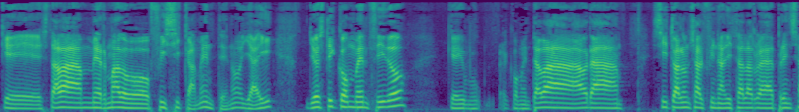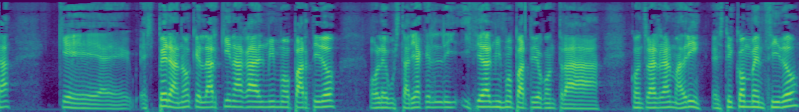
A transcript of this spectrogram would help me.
que estaba mermado físicamente no y ahí yo estoy convencido que eh, comentaba ahora Sito Alonso al finalizar la rueda de prensa que eh, espera no que Larkin haga el mismo partido o le gustaría que hiciera el mismo partido contra contra el Real Madrid. Estoy convencido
